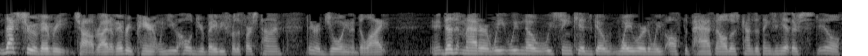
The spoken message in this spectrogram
That's true of every child, right? Of every parent. When you hold your baby for the first time, they're a joy and a delight. And it doesn't matter. We we know we've seen kids go wayward and we've off the path and all those kinds of things, and yet they're still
